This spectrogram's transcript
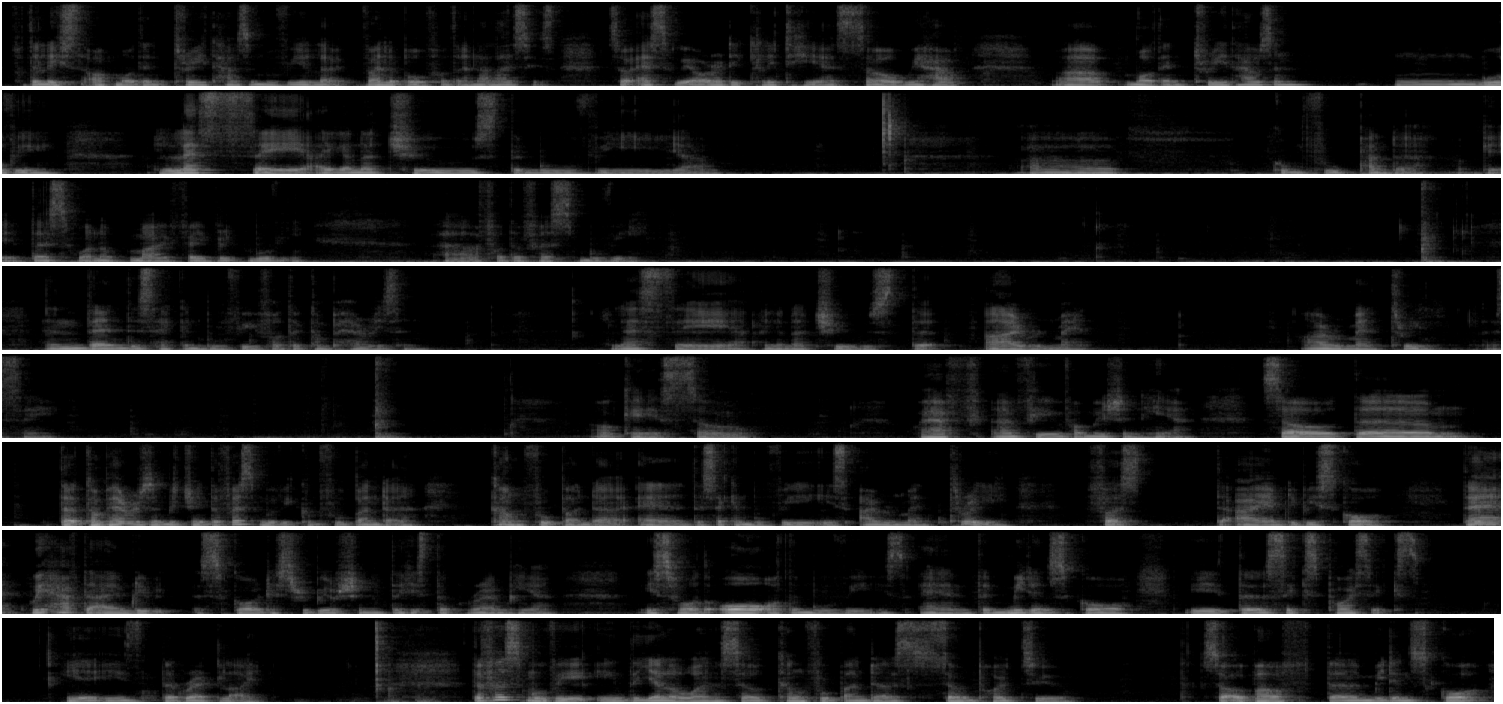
for the list of more than 3000 movies available for the analysis. So as we already clicked here so we have uh, more than 3000 mm, movie. Let's say i gonna choose the movie um, uh, kung fu panda okay that's one of my favorite movie uh, for the first movie and then the second movie for the comparison let's say i'm gonna choose the Iron Man. Iron Man 3, let's say. Okay, so we have a few information here. So the um, the comparison between the first movie Kung Fu Panda, Kung Fu Panda, and the second movie is Iron Man 3. First, the IMDb score. There we have the IMDb score distribution, the histogram here is for the, all of the movies and the median score is the 6.6 here is the red line the first movie in the yellow one so kung fu panda 7.2 so above the median score.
